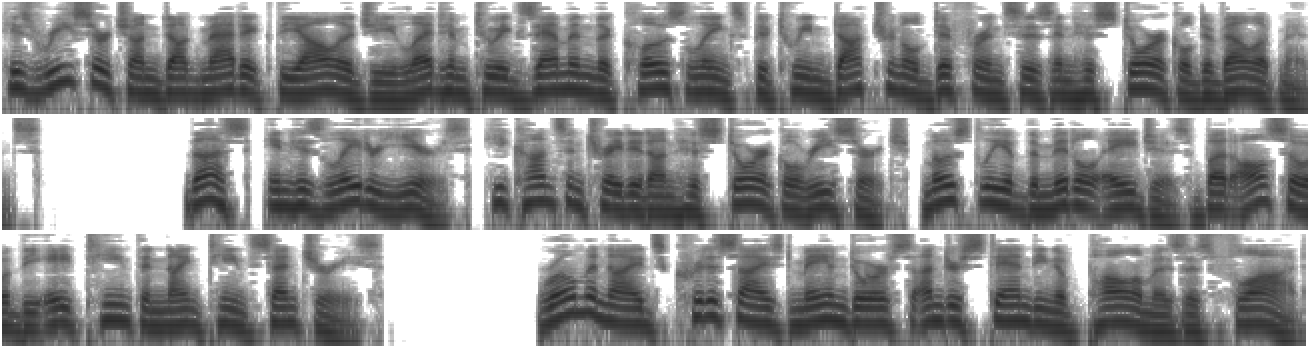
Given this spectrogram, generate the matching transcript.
His research on dogmatic theology led him to examine the close links between doctrinal differences and historical developments. Thus, in his later years, he concentrated on historical research, mostly of the Middle Ages but also of the 18th and 19th centuries. Romanides criticized Meyendorff's understanding of Palamas as flawed.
